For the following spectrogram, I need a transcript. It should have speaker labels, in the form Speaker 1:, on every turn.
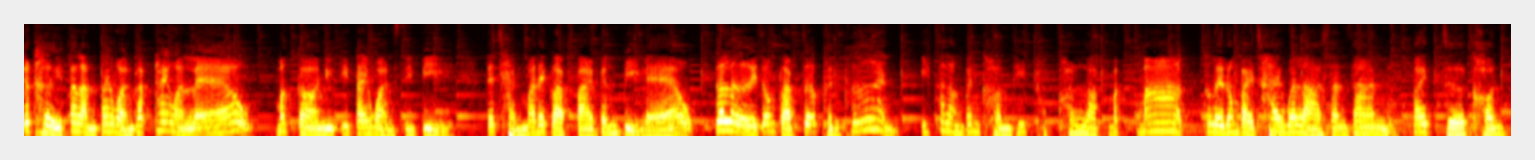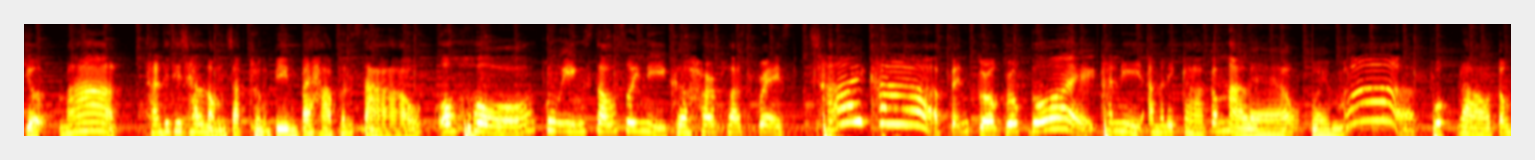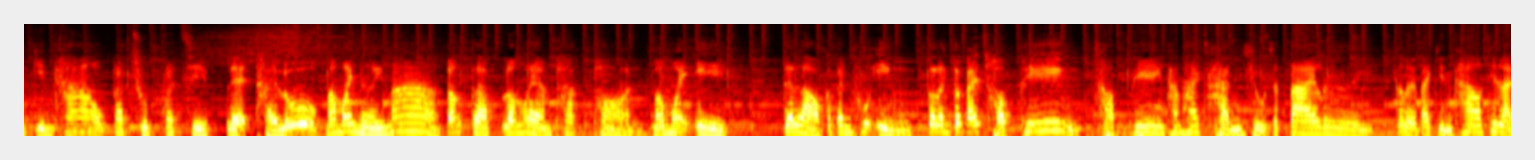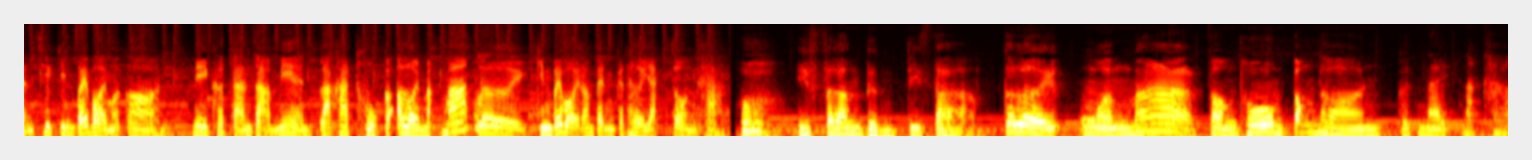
Speaker 1: กระเทยฝรั่งไต้หวันกลับไต้หวันแล้ว เมื่อก่อนอยู่ที่ไต้หวันสีปี แต่ฉันไม่ได้กลับไปเป็นปีแล้ว ก็เลยต้องกลับเจอเพื่อนๆอีฝรั่งเป็นคนที่ถูกคนรักมากๆ ก็เลยต้องไปใช้เวลาสั้นๆ ไปเจอคนเยอะมากทันที่ที่ฉันหลงจากเครื่องบินไปหาเพื่อนสาว โอ้โห ผู้หญิงสาวสวยหนีคือ Her plus Grace ใช่ค่ะ เป็น girl group ด้วยท่านีอเมริกาก็มาแล้ว สวยมาก เราต้องกินข้าวกระชุบกระชิบ และถ่ายรูปมามอยเหนื่อยมาก ต้องกลับโรงแรมพักผ่อนมามอยอีกแต่เราก็เป็นผู้หญิงก็เลยต้องไปช้อปปิ้งช้อปปิ้งทำให้ฉันหิวจะตายเลย ก็เลยไปกินข้าวที่หลันที่กินบ่อยๆเมาก่อน นี่คือตานจ่าเมียน ราคาถูกก็อร่อยมากๆเลย กินบ่อยๆต้องเป็นกระเทยยักษ์จนค่ะ โอ้อีฝรั่งดื่นที่สาม ก็เลยอ่วงมากสองทุ่มต้องนอน Good night นะคะ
